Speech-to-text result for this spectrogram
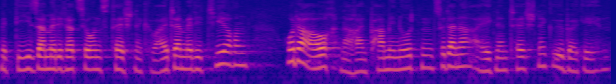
mit dieser Meditationstechnik weiter meditieren oder auch nach ein paar Minuten zu deiner eigenen Technik übergehen.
